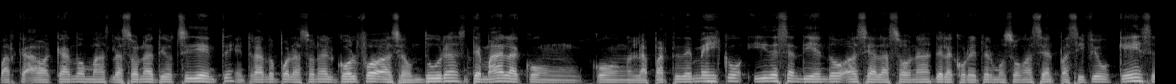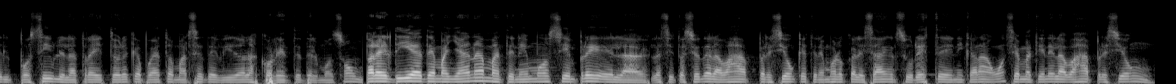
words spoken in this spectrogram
abarcando más la zona de occidente, entrando por la zona del Golfo hacia Honduras, Guatemala con, con la parte de México y descendiendo hacia la zona de la corriente del monzón hacia el Pacífico, que es el posible, la trayectoria que pueda tomarse debido a las corrientes del monzón. Para el día de mañana mantenemos siempre la, la situación de la baja presión que tenemos localizada en el sureste de Nicaragua. Se mantiene la baja presión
